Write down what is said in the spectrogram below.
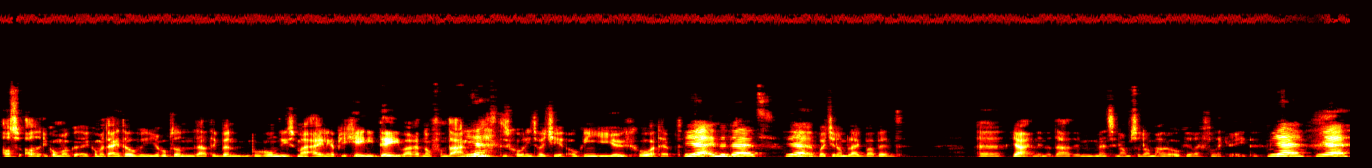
als, als, ik, kom ook, ik kom uit Eindhoven, je roept dan inderdaad, ik ben Bourgondisch, maar eigenlijk heb je geen idee waar het nog vandaan Ja. komt. Het is gewoon iets wat je ook in je jeugd gehoord hebt, ja, inderdaad. Ja. eh, wat je dan blijkbaar bent. Eh, ja, en inderdaad, mensen in Amsterdam houden ook heel erg van lekker eten. Ja, ja,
